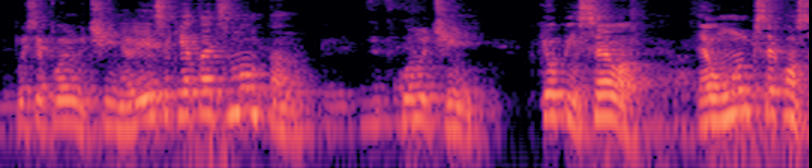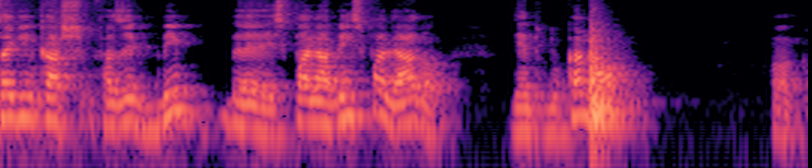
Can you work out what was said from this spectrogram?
Depois você põe no tine ali. Esse aqui já tá desmontando. Ficou no tine. Porque o pincel, ó, é o único que você consegue encaixar, fazer bem, é, espalhar bem espalhado, ó, dentro do canal. Ó.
